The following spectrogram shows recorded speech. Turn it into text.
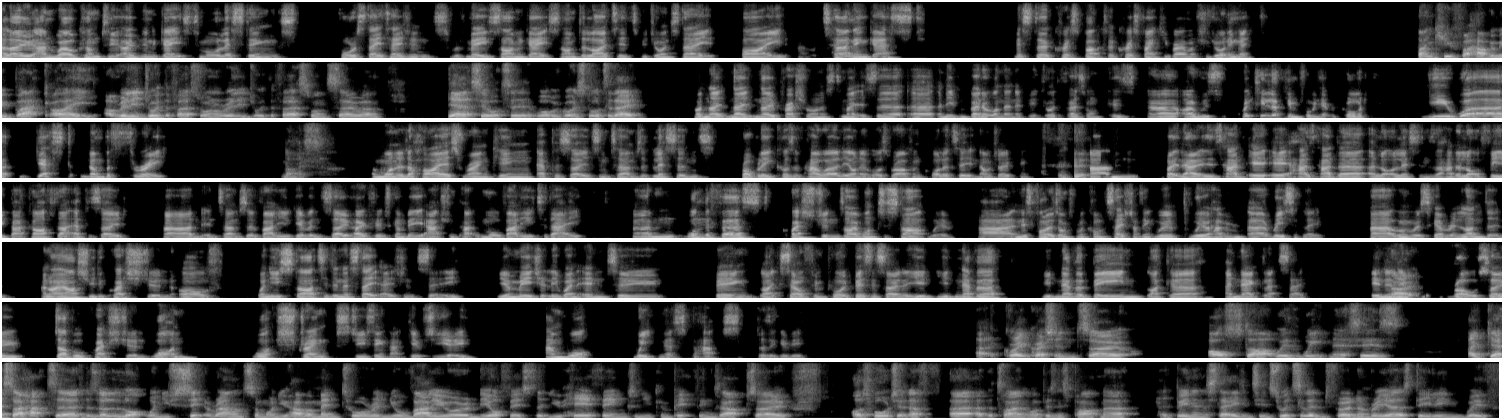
Hello and welcome to Opening the Gates to More Listings for Estate Agents with me, Simon Gates, and I'm delighted to be joined today by a returning guest, Mr. Chris Buckler. Chris, thank you very much for joining me. Thank you for having me back. I, I really enjoyed the first one. I really enjoyed the first one. So um, yeah, let's see what to, what we've got in store today. But no, no, no pressure on us to make this a, a an even better one than if you enjoyed the first one. Because uh, I was quickly looking before we hit record you were guest number three. Nice. And one of the highest ranking episodes in terms of listens, probably because of how early on it was rather than quality. No, I'm joking. um, but no, it's had it, it has had a, a, lot of listens. I had a lot of feedback after that episode um, in terms of value given. So hopefully it's going to be action packed with more value today. Um, one of the first questions I want to start with, uh, and this follows on from a conversation I think we we were having uh, recently, uh, when we were together in London. And I asked you the question of when you started an estate agency, you immediately went into being like self-employed business owner. You, you'd never you'd never been like a, a neg, let's say, in an no. role. So double question. One, what strengths do you think that gives you? And what weakness perhaps does it give you? Uh, great question. So I'll start with weakness is I guess I had to there's a lot when you sit around someone you have a mentor and your valuer in the office that you hear things and you can pick things up. So I was fortunate enough uh, at the time that my business partner had been in the state agency in Switzerland for a number of years dealing with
